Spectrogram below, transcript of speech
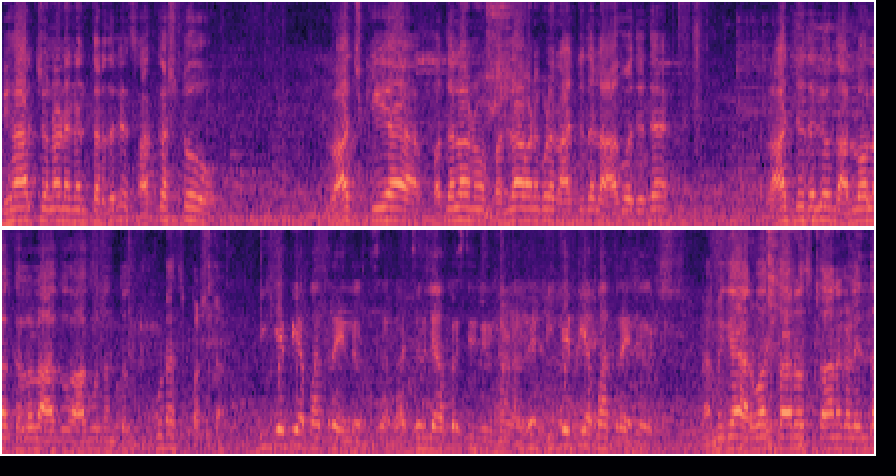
ಬಿಹಾರ್ ಚುನಾವಣೆ ನಂತರದಲ್ಲಿ ಸಾಕಷ್ಟು ರಾಜಕೀಯ ಬದಲಾವಣೆ, ಬದಲಾವಣೆಗಳು ರಾಜ್ಯದಲ್ಲಿ ಆಗೋದಿದೆ. ರಾಜ್ಯದಲ್ಲಿ ಒಂದು ಅಲ್ಲೋಲ ಕಲ್ಲೋಲ ಆಗೋ ಆಗುವುದಂಥದ್ದು ಕೂಡ ಸ್ಪಷ್ಟ. ಬಿಜೆಪಿಯ ಪಾತ್ರ ಏನಿರುತ್ತೆ ಸರ್? ರಾಜ್ಯದಲ್ಲಿ ಆ ಪರಿಸ್ಥಿತಿ ನಿರ್ಮಾಣ ಆದರೆ ಬಿಜೆಪಿಯ ಪಾತ್ರ ಏನಿರುತ್ತೆ ನಮಗೆ ಅರವತ್ತಾರು ಸ್ಥಾನಗಳಿಂದ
